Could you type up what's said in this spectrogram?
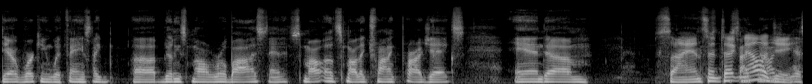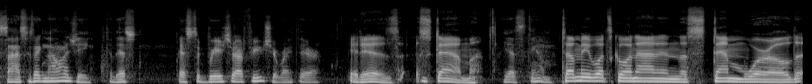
they're working with things like uh, building small robots and small other small electronic projects, and um, Science and technology. Yeah, science and technology. That's that's the bridge to our future, right there. It is STEM. Yes, STEM. Tell me what's going on in the STEM world.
